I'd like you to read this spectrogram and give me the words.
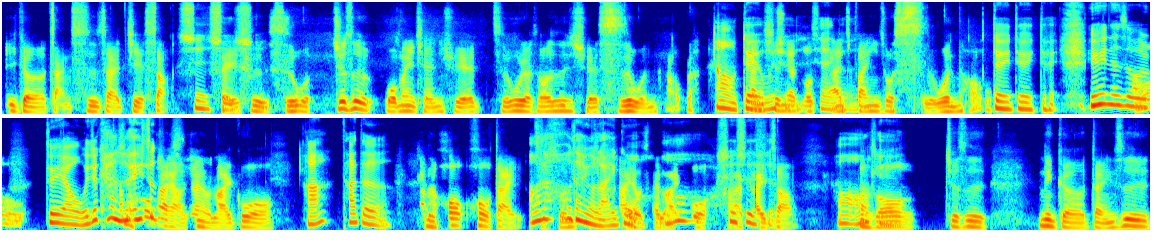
一个展示在介绍，是谁是斯文，就是我们以前学植物的时候是学斯文好了。哦，对，我们现在都来翻译做史温侯。对对对，因为那时候对呀，我就看说，哎，这个好像有来过啊，他的。他的后后代哦，他后代有来过，还有才来过，还来拍照。哦，那时候就是那个等于是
